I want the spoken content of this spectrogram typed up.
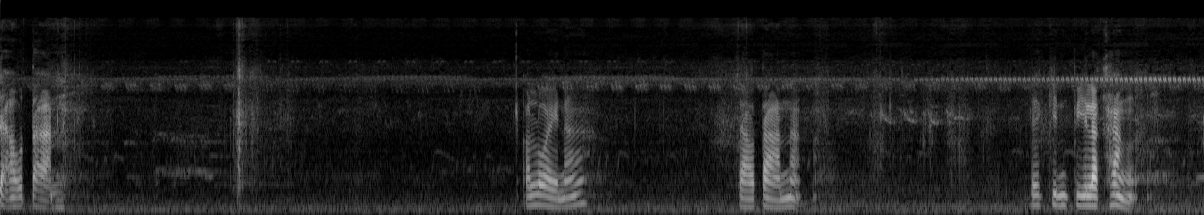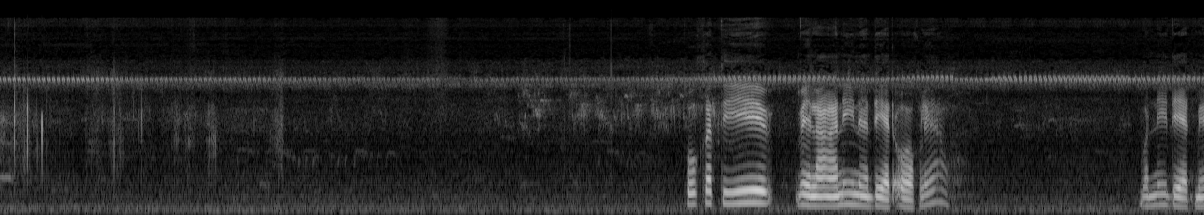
เจ้าตาล อร่อยนะเจ้าตาลน่ะ ได้กินปีละครั้งปกติเวลานี่นี่ยแดดออกแล้ว วันนี้แดดไม่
